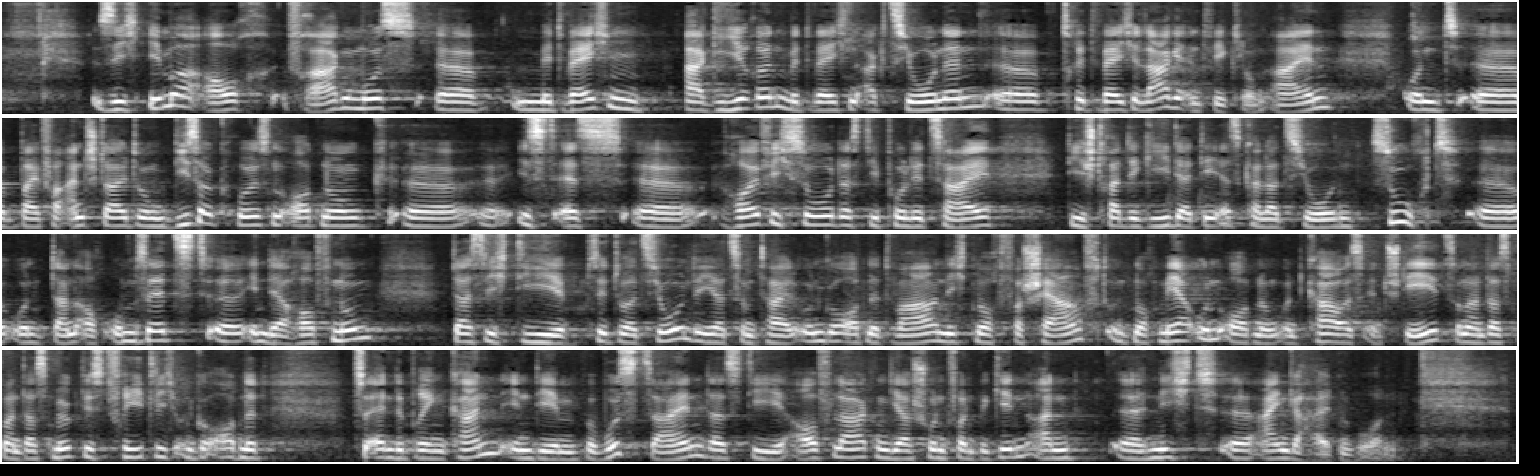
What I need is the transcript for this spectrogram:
sich immer auch fragen muss, äh, mit welchem Agieren, mit welchen Aktionen äh, tritt welche Lageentwicklung ein. Und äh, bei Veranstaltungen dieser Größenordnung ist es häufig so, dass die Polizei die Strategie der Deeskalation sucht und dann auch umsetzt in der Hoffnung, dass sich die Situation, die ja zum Teil ungeordnet war, nicht noch verschärft und noch mehr Unordnung und Chaos entsteht, sondern dass man das möglichst friedlich und geordnet zu Ende bringen kann, in dem Bewusstsein, dass die Auflagen ja schon von Beginn an äh, nicht äh, eingehalten wurden.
